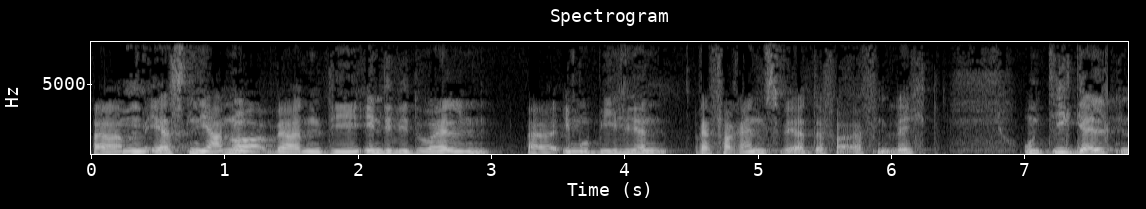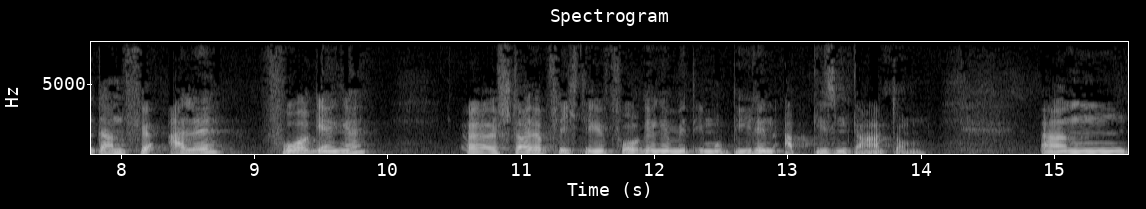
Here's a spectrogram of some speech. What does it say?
Am 1. Januar werden die individuellen äh, Immobilienreferenzwerte veröffentlicht und die gelten dann für alle Vorgänge, äh, steuerpflichtige Vorgänge mit Immobilien ab diesem Datum. Ähm,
